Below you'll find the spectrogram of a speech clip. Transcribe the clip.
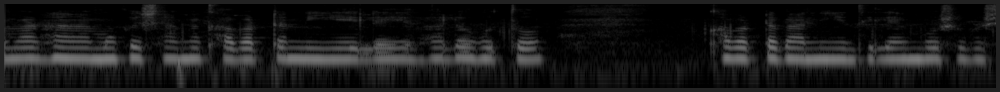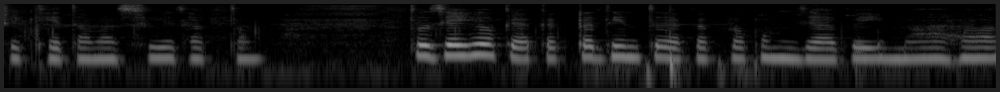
আমার হ্যাঁ মুখের সামনে খাবারটা নিয়ে এলে ভালো হতো। খাবারটা বানিয়ে দিলে আমি বসে বসে খেতাম আর শুয়ে থাকতাম। তো যাই হোক, এক একটা দিন তো এক এক রকম যাবেই। মা হওয়া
